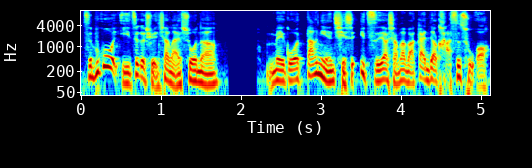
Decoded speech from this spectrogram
只不过以这个选项来说呢，美国当年其实一直要想办法干掉卡斯楚哦，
